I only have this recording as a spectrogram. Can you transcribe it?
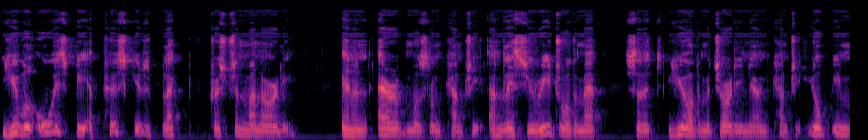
you will always be a persecuted black Christian minority in an Arab Muslim country unless you redraw the map so that you are the majority in your own country. You'll be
